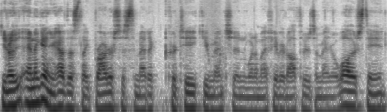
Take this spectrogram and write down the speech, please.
you know, and again, you have this like broader systematic critique. You mentioned one of my favorite authors, Immanuel Wallerstein.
